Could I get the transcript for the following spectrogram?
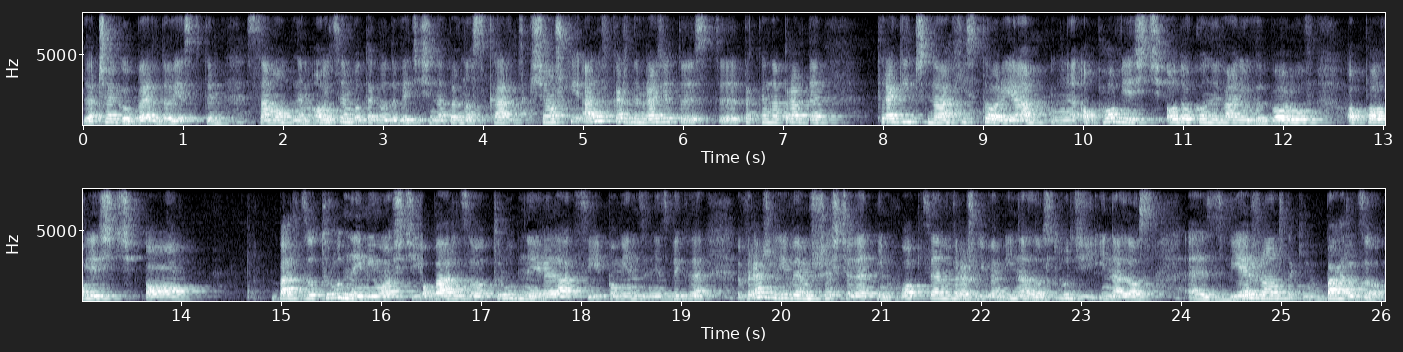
dlaczego Berdo jest tym samotnym ojcem, bo tego dowiecie się na pewno z kart książki, ale w każdym razie to jest e, taka naprawdę tragiczna historia, mm, opowieść o dokonywaniu wyborów, opowieść o bardzo trudnej miłości, o bardzo trudnej relacji pomiędzy niezwykle wrażliwym sześcioletnim chłopcem, wrażliwym i na los ludzi, i na los e, zwierząt, takim bardzo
